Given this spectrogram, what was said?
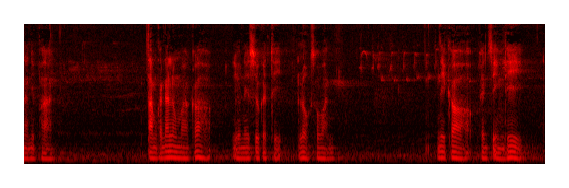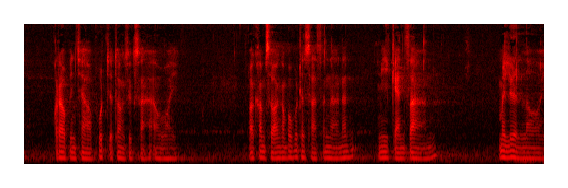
นะนิพพานต่ำกว่านั้นลงมาก็ อยู่ในสุคติโลกสวรรค์ นี่ก็เป็นสิ่งที่เราเป็นชาวพุทธจะต้องศึกษาเอาไว้ ว่าคำสอนของพระพุทธศาสนานั้น มีแก่นสาร ไม่เลื่อนลอย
